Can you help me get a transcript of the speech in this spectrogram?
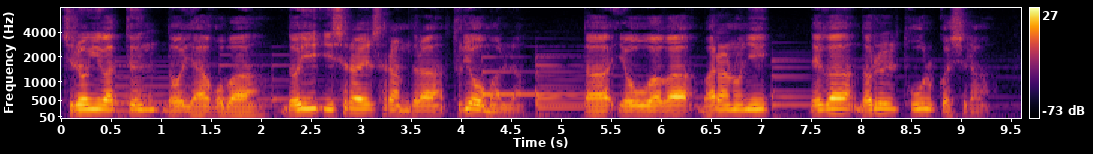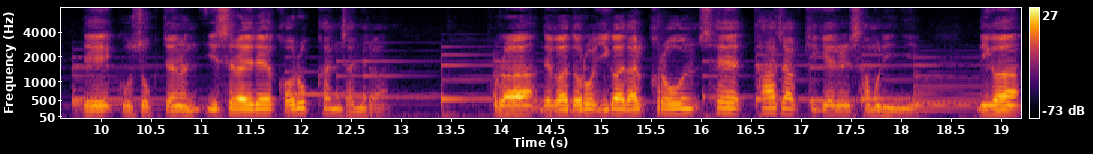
지렁이 같은 너 야곱아 너희 이스라엘 사람들아 두려워 말라 나 여호와가 말하노니 내가 너를 도울 것이라 내 구속자는 이스라엘의 거룩한 자니라. 보라 내가 너로 이가 날카로운 새 타작 기계를 삼으리니 네가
